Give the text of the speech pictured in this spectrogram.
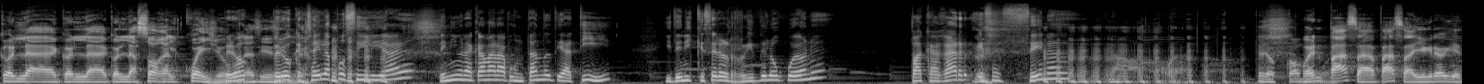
con, la, con, la, con la soga al cuello, Pero, por así pero. ¿cachai las posibilidades? Tenía una cámara apuntándote a ti y tenéis que ser el rey de los hueones para cagar esa escena. No. Pero ¿cómo? Bueno, pasa, pasa. Yo creo que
